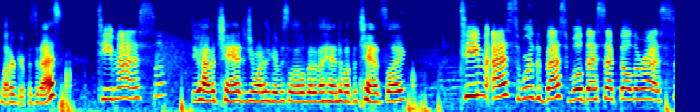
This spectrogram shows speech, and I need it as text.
letter group? Is it S? Team S. Do you have a chant? Did you want to give us a little bit of a hint of what the chant's like? Team S, we're the best. We'll dissect all the rest.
